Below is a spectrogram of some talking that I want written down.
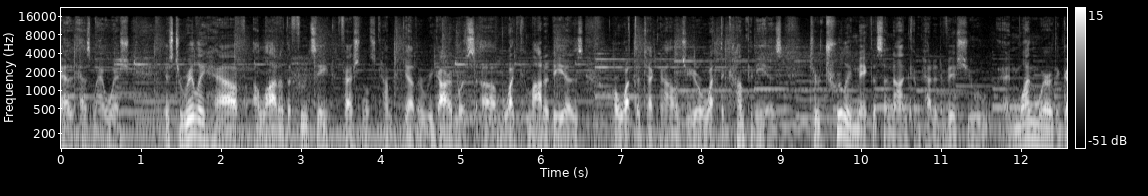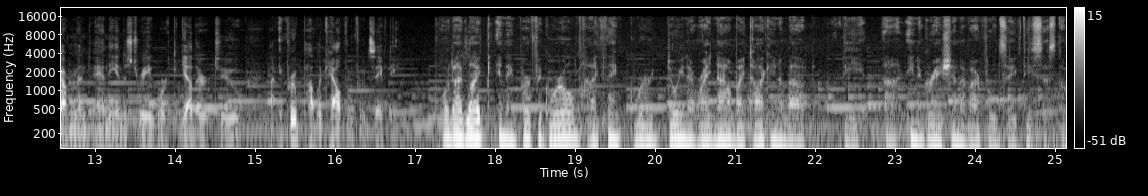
as, as my wish, is to really have a lot of the food safety professionals come together regardless of what commodity is or what the technology or what the company is to truly make this a non-competitive issue and one where the government and the industry work together to uh, improve public health and food safety. What I'd like in a perfect world, I think we're doing it right now by talking about the uh, integration of our food safety system.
